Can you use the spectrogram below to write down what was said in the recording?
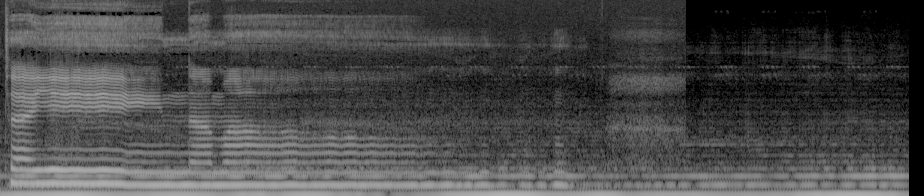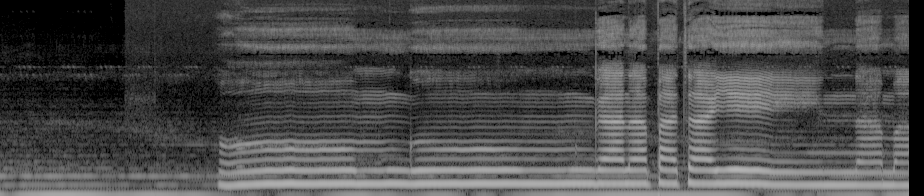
Ganapataye Nama. Om Gum Ganapataye Nama.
